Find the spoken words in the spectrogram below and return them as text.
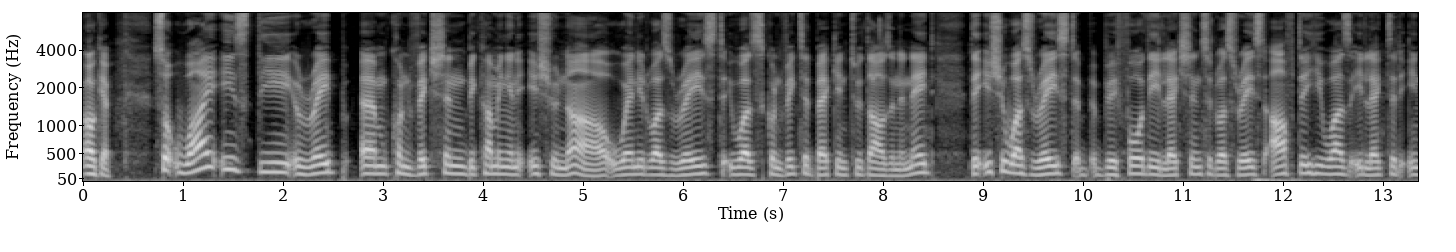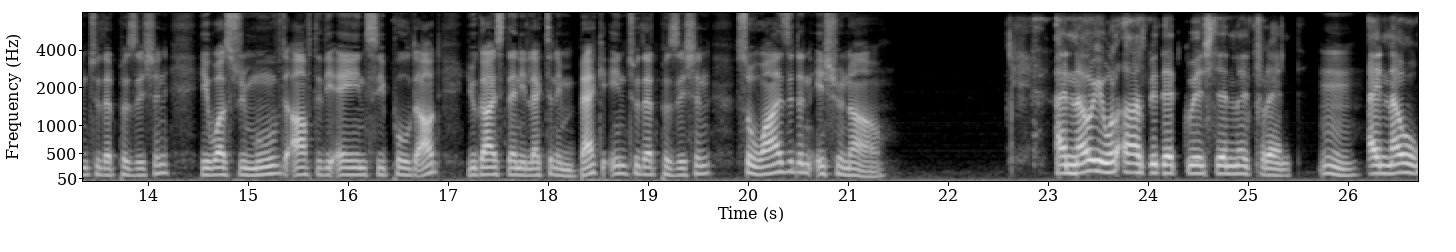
Okay. So, why is the rape um, conviction becoming an issue now when it was raised? It was convicted back in 2008. The issue was raised before the elections, it was raised after he was elected into that position. He was removed after the ANC pulled out. You guys then elected him back into that position. So, why is it an issue now? I know you will ask me that question, my friend. Mm. I know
